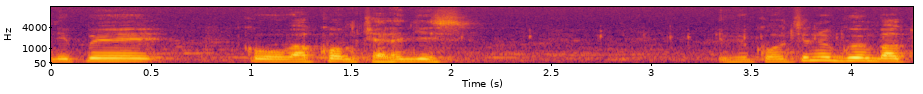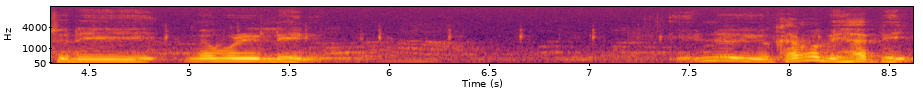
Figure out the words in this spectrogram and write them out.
ni pé kó overcome challenges if you continue going back to the memory lane you know you cannot be happy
